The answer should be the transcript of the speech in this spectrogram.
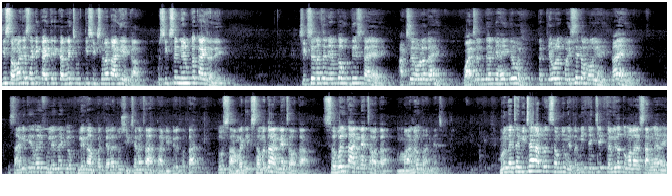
ती समाजासाठी काहीतरी करण्याची वृत्ती शिक्षणात आली आहे का? मग शिक्षण नेमकं काय झालंय शिक्षणाचा नेमका उद्देश काय आहे? अक्षर ओळख आहे? वाचन करणे आहे केवळ? तर केवळ पैसे कमावणे आहे? काय आहे? सावित्रीबाई फुलेंना किंवा फुले दाम्पत्याला जो शिक्षणाचा अर्थ अभिप्रेत होता तो सामाजिक समता आणण्याचा होता सबलता आणण्याचा होता मानवता आणण्याचा होता. म्हणून त्यांचा विचार आपण समजून घेतला. मी त्यांची एक कविता तुम्हाला सांगणार आहे.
